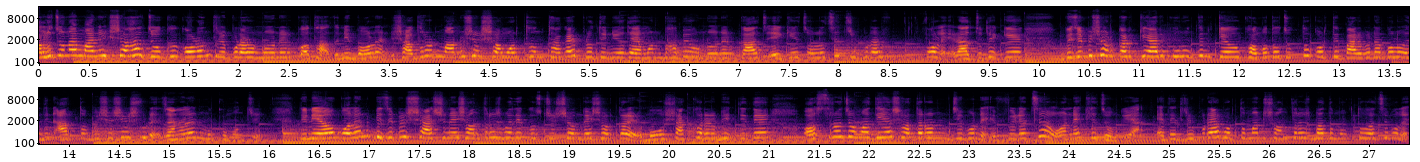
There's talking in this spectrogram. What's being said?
আলোচনায় মানিক সাহা যোগ্য করেন ত্রিপুরার উন্নয়নের কথা। তিনি বলেন, সাধারণ মানুষের সমর্থন থাকায় প্রতিনিয়ত এমনভাবে উন্নয়নের কাজ এগিয়ে চলেছে ত্রিপুরার ফলে রাজ্য থেকে বিজেপি সরকারকে আর কোনোদিন কেউ ক্ষমতাচ্যুত করতে পারবে না বলে ওইদিন আত্মবিশ্বাসের সুরে জানালেন মুখ্যমন্ত্রী। তিনি এও বলেন, বিজেপির শাসনে সন্ত্রাসবাদী গোষ্ঠীর সঙ্গে সরকারের বহু স্বাক্ষরের ভিত্তিতে অস্ত্র জমা দিয়ে সাধারণ জীবনে ফিরেছে অনেক জঙ্গিরা এতে ত্রিপুরা বর্তমান সন্ত্রাসবাদ মুক্ত হয়েছে বলে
